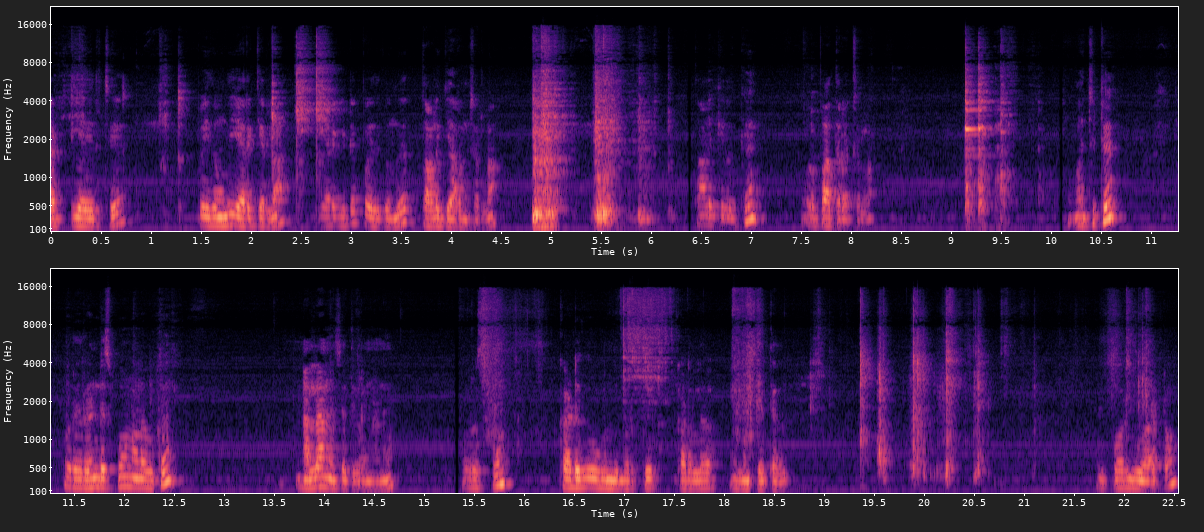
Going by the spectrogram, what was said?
கட்டி ஆயிடுச்சு இப்போ இதை வந்து இறக்கிடலாம். இறக்கிட்டு இப்போ இதுக்கு வந்து தாளிக்க ஆரம்பிச்சிடலாம். தாளிக்கிறதுக்கு ஒரு பாத்திரம் வச்சிடலாம். வச்சுட்டு ஒரு ரெண்டு ஸ்பூன் அளவுக்கு நல்லெண்ணெய் சேர்த்துக்கிறேன் நான். ஒரு ஸ்பூன் கடுகு உளுந்து பருப்பு கடலை எல்லாம் சேர்த்தது. இது பொரிஞ்சு வரட்டும்.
